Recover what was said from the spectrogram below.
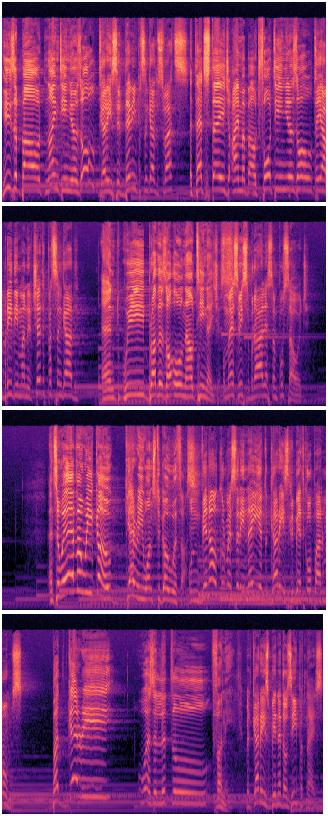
He's about 19 years old. Garijs ir 19 gadus vecs. At that stage, I'm about 14 years old. Tajā brīdī man ir 14 gadi, And we brothers are all now teenagers. un mēs visi brāļi esam pusauģi. And so wherever we go, Gary wants to go with us. Un vienalga, kur mēs arī neietu, Garijs gribiet kopā ar mums. But Gary was a little funny. Bet Garijs bija nedaudz īpatnējs.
